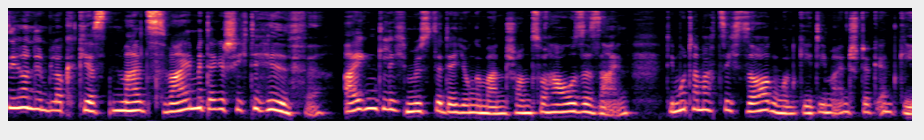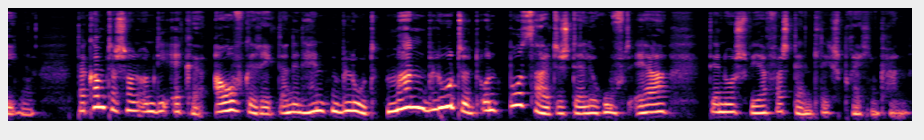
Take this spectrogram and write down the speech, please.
Sie hören den Blog Kirsten mal zwei mit der Geschichte Hilfe. Eigentlich müsste der junge Mann schon zu Hause sein. Die Mutter macht sich Sorgen und geht ihm ein Stück entgegen. Da kommt er schon um die Ecke, aufgeregt, an den Händen Blut. Mann blutet und Bushaltestelle, ruft er, der nur schwer verständlich sprechen kann.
